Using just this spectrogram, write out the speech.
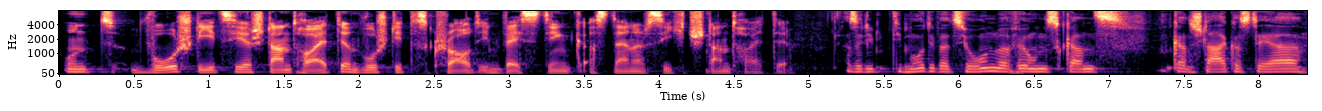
und wo steht sie Stand heute und wo steht das Crowd-Investing aus deiner Sicht Stand heute? Also die, die, Motivation war für uns ganz, ganz stark aus der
